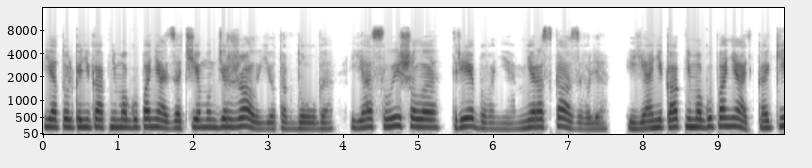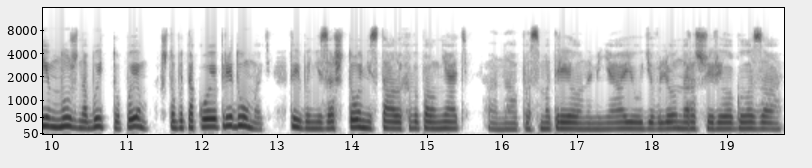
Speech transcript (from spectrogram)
Я только никак не могу понять, зачем он держал ее так долго. Я слышала требования, мне рассказывали, и я никак не могу понять, каким нужно быть тупым, чтобы такое придумать. Ты бы ни за что не стал их выполнять. Она посмотрела на меня и удивленно расширила глаза.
